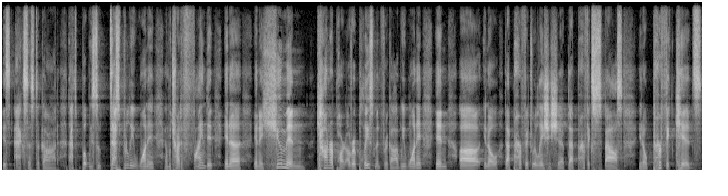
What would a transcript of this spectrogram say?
is access to God. That's what we so desperately wanted, and we try to find it in a in a human counterpart, a replacement for God. We want it in uh, you know that perfect relationship, that perfect spouse, you know, perfect kids.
